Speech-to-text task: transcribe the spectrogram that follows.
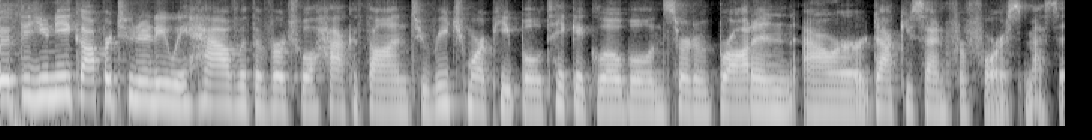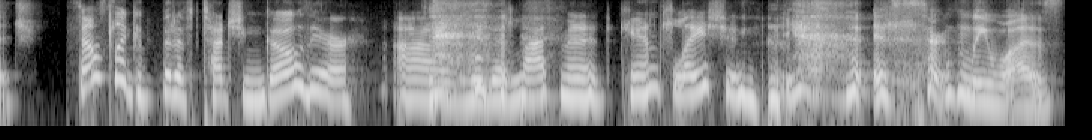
with the unique opportunity we have with the virtual hackathon to reach more people, take it global, and sort of broaden our DocuSign for Forest message. Sounds like a bit of touch and go there uh, with a last minute cancellation. Yeah, it certainly was.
